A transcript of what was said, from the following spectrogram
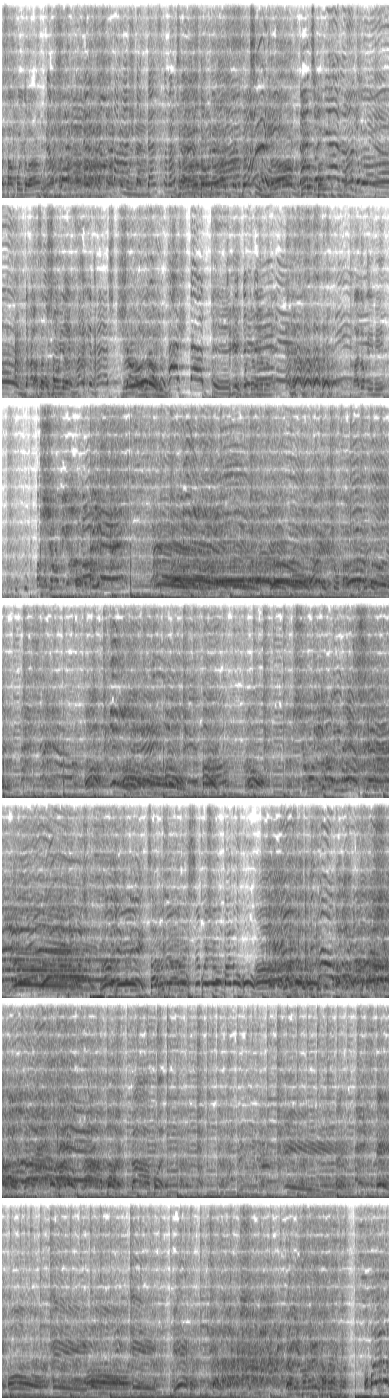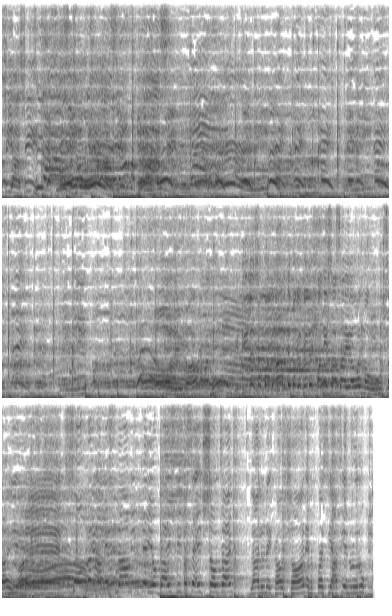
Magsasample ka ba? Naka-short hashtag dance naman dyan. Na yung hashtag dance eh. Siya lang. Nandyan yan, nasa loob mo yan. Nasa dugo yan. How you hashed. Show me you hashtag. Sige, pagka meron. Paano, Kimi? Show Sorry, iba ba na, iba ba na, iba. O, paano naman si Yasi? Si Yasi! Yasi! Yasi! Oh, sa pag-arte magagaling, pati sa sayawan, mahuhusay. Correct! Sobrang na-miss namin kayo, guys, dito sa It's Showtime. Lalo na ikaw, John, and of course, Yasi and Ruru.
